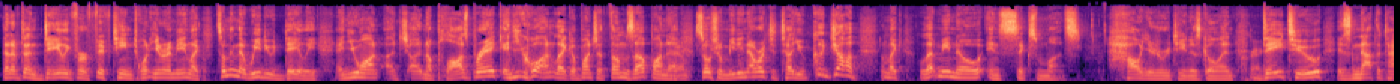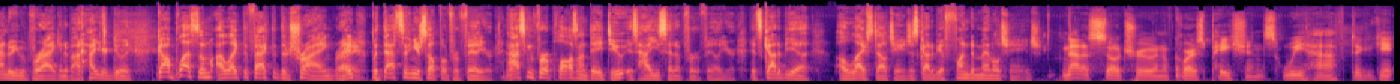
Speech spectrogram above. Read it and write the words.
that I've done daily for 15, 20, you know what I mean? Like something that we do daily, and you want a, an applause break and you want like a bunch of thumbs up on a social media network to tell you, good job. I'm like, let me know in six months how your routine is going. Day two is not the time to be bragging about how you're doing. God bless them. I like the fact that they're trying, right? Right. But that's setting yourself up for failure. Asking for applause on day two is how you set up for a failure. It's got to be a, a lifestyle change. It's got to be a fundamental change. And that is so true. And of course, patience. We have to gain.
